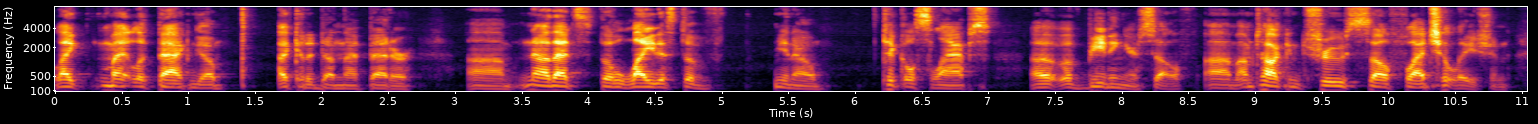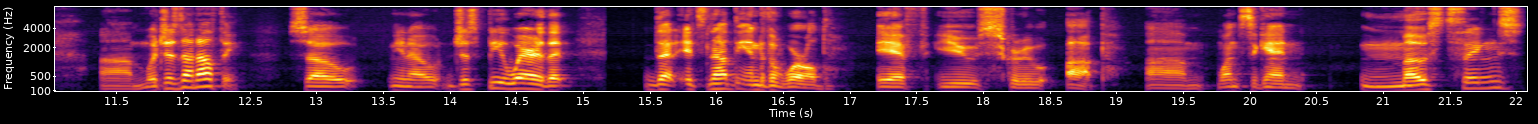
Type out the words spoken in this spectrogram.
like might look back and go, I could have done that better um, now that's the lightest of you know tickle slaps of, of beating yourself. Um, I'm talking true self-flagellation, um, which is not healthy. So you know, just be aware that that it's not the end of the world if you screw up. Um, once again, most things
